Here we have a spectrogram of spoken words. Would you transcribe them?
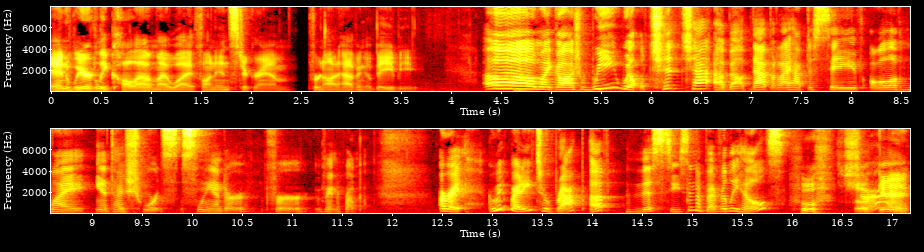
And weirdly call out my wife on Instagram for not having a baby. Oh my gosh, we will chit chat about that, but I have to save all of my anti Schwartz slander for Vanderpump. All right, are we ready to wrap up this season of Beverly Hills? Whew, Sure. Okay.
